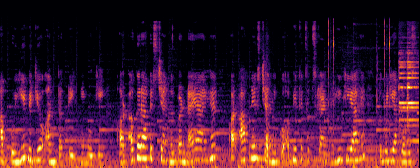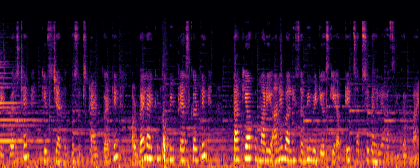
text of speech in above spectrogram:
आपको ये वीडियो अंत तक देखनी होगी और अगर आप इस चैनल पर नए आए हैं और आपने इस चैनल को अभी तक सब्सक्राइब नहीं किया है तो मेरी आप लोगों से रिक्वेस्ट है कि इस चैनल को सब्सक्राइब कर दे और बेल आइकन को भी प्रेस कर दे ताकि आप हमारी आने वाली सभी वीडियोस की अपडेट सबसे पहले हासिल कर पाए।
